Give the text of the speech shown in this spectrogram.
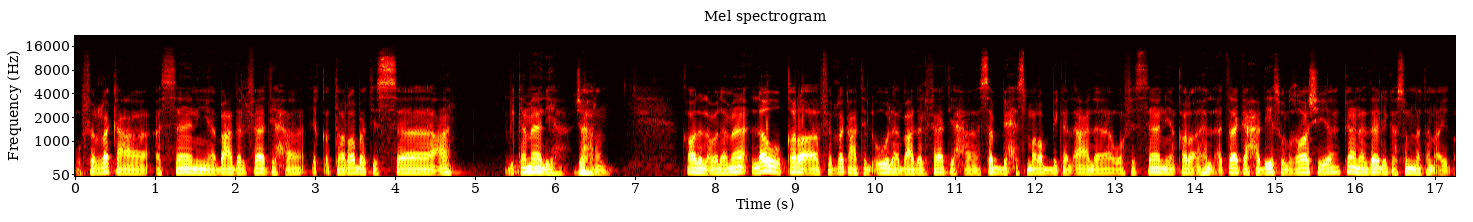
وفي الركعة الثانية بعد الفاتحة اقتربت الساعة بكمالها جهرا. قال العلماء لو قرأ في الركعة الأولى بعد الفاتحة سبح اسم ربك الأعلى وفي الثانية قرأ هل أتاك حديث الغاشية كان ذلك سنة أيضا.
